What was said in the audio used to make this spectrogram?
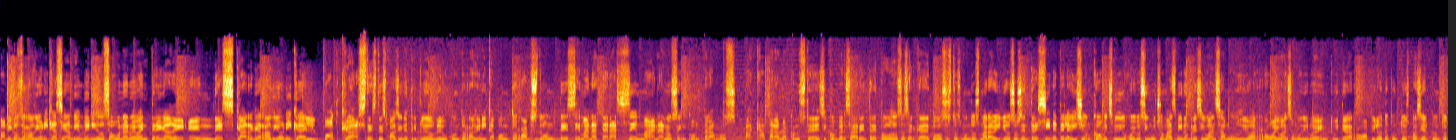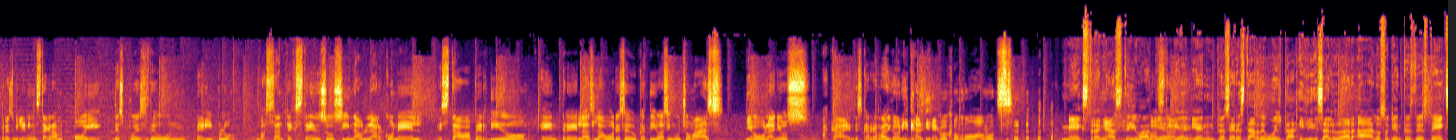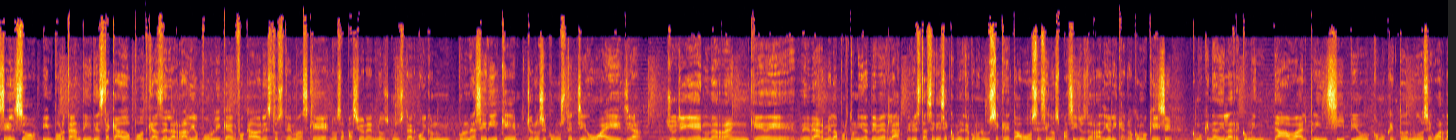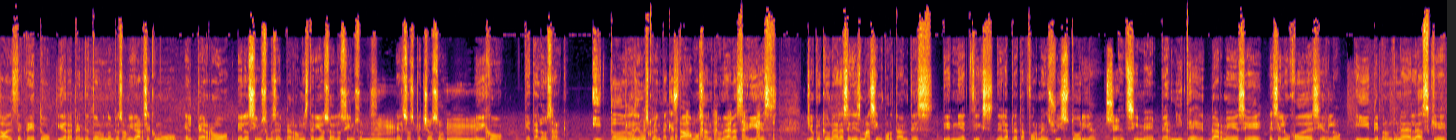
Amigos de Radiónica, sean bienvenidos a una nueva entrega de En Descarga Radiónica, el podcast, este espacio en www.radionica.rocks, donde semana tras semana nos encontramos acá para hablar con ustedes y conversar entre todos acerca de todos estos mundos maravillosos entre cine, televisión, cómics, videojuegos y mucho más. Mi nombre es Iván Zamudio, arroba Iván Zamudio 9 en Twitter, arroba piloto.espacial.3000 en Instagram. Hoy, después de un periplo bastante extenso sin hablar con él. Estaba perdido entre las labores educativas y mucho más. Diego Bolaños, acá en Descarga Radiónica. Diego, ¿cómo vamos? Me extrañaste, Iván. Bien, bien, bien. Un placer estar de vuelta y saludar a los oyentes de este excelso, importante y destacado podcast de la radio pública enfocado en estos temas que nos apasionan, nos gustan. Hoy con, un, con una serie que yo no sé cómo usted llegó a ella. Yo llegué en un arranque de, de darme la oportunidad de verla, pero esta serie se convirtió como en un secreto a voces en los pasillos de Radiónica, ¿no? Como que, sí. como que nadie la recomendaba al principio, como que todo el mundo se guardaba el secreto y de repente todo el mundo empezó a mirarse como el perro de los Simpsons, el perro misterioso de los Simpsons, mm. el sospechoso, mm. y dijo, ¿qué tal Ozark? Y todos nos dimos cuenta que estábamos ante una de las series, yo creo que una de las series más importantes de Netflix, de la plataforma en su historia, sí. si me permite darme ese, ese lujo de decirlo, y de pronto una de las que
